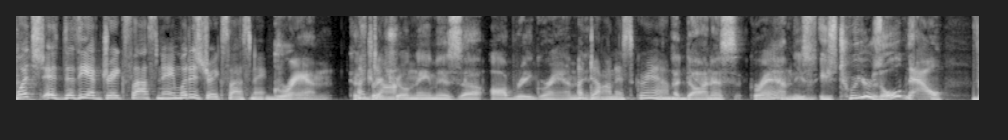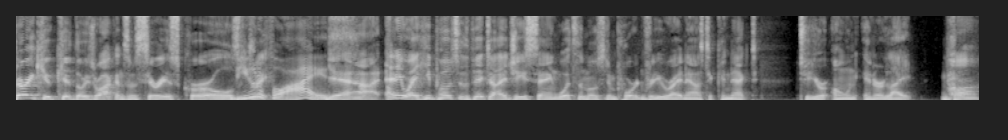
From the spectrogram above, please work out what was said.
which uh, does he have Drake's last name? What is Drake's last name? Graham, because Adon- Drake's real name is uh, Aubrey Graham. Adonis Graham. Adonis Graham. He's he's two years old now. Very cute kid though. He's rocking some serious curls. Beautiful Drake- eyes. Yeah. Anyway, he posted the pic to IG saying, "What's the most important for you right now is to connect to your own inner light." Huh?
